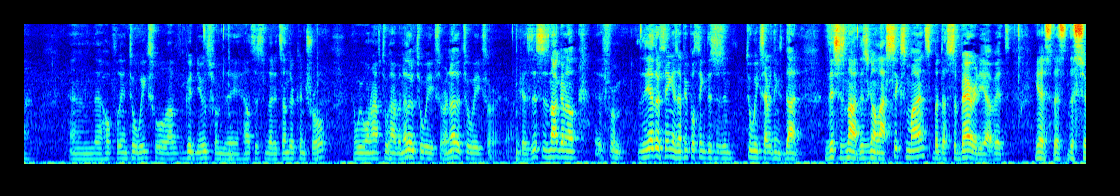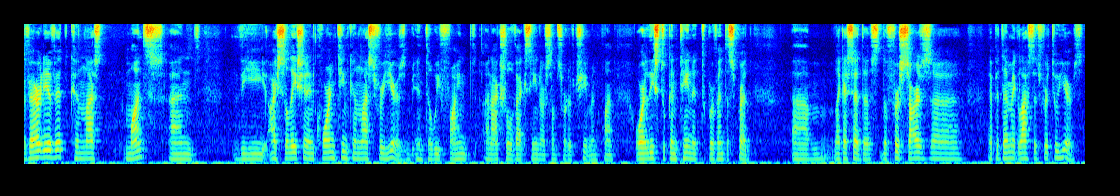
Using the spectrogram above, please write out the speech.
and hopefully in two weeks we'll have good news from the health system that it's under control, and we won't have to have another two weeks or another two weeks, or because this is not gonna. From the other thing is that people think this is in two weeks everything's done. This is not. This is gonna last six months, but the severity of it. Yes, that's, the severity of it can last months, and the isolation and quarantine can last for years until we find an actual vaccine or some sort of treatment plan, or at least to contain it to prevent the spread. Um, like I said, the, the first SARS uh, epidemic lasted for two years,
